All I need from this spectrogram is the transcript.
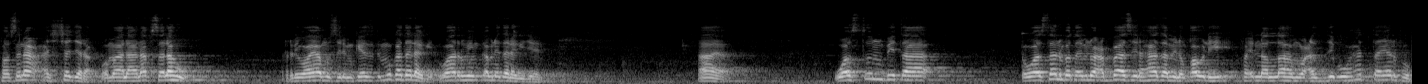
فاصنع الشجرة وما لا نفس له keessatti muka dalagi waan ruhi hin qabne dalagi jeen آية واستنبط واستنبط ابن عباس هذا من قوله فإن الله معذبه حتى ينفخ.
